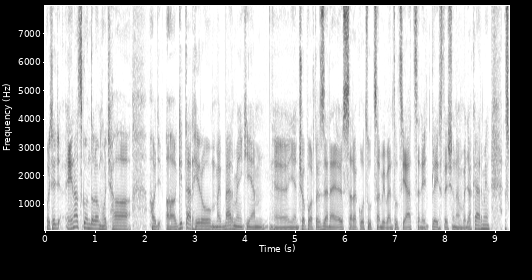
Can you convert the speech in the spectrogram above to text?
Úgyhogy én azt gondolom, hogy ha hogy a Guitar Hero, meg bármelyik ilyen, ilyen csoportos zene összerakó cucc, amiben tudsz játszani egy Playstation-en vagy akármin, ez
